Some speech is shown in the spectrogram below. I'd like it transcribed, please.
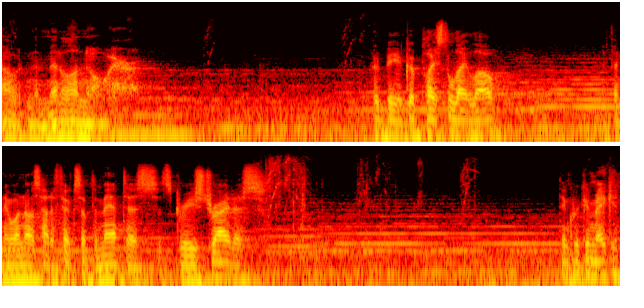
Out in the middle of nowhere. Could be a good place to lay low. Knows how to fix up the Mantis, it's Greez Dritus. Think we can make it?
